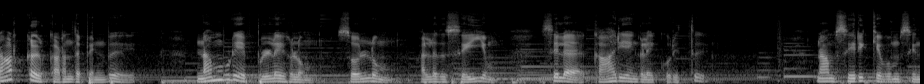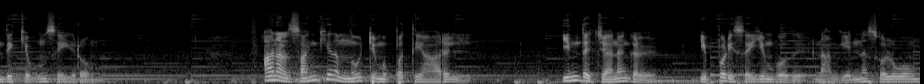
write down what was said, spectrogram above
நாட்கள் கடந்த பின்பு நம்முடைய பிள்ளைகளும் சொல்லும் அல்லது செய்யும் சில காரியங்களை குறித்து நாம் சிரிக்கவும் சிந்திக்கவும் செய்கிறோம். ஆனால் சங்கீதம் நூற்றி முப்பத்தி ஆறில் இந்த ஜனங்கள் இப்படி செய்யும்போது நாம் என்ன சொல்வோம்?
